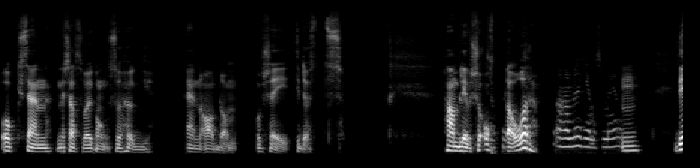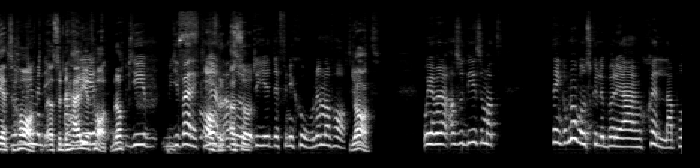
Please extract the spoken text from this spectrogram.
Och sen när tjafset var igång så högg en av dem och tjej till döds. Han blev 28 år. Ja, han blir lika gammal som då. Mm. Det är ett Alltså, nej, hat, men alltså det här är ju ett hatbrott. Det är ju det verkligen, Av- alltså, alltså- det är definitionen av hatbrott. Ja. Och jag menar, alltså det är som att Tänk om någon skulle börja skälla på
